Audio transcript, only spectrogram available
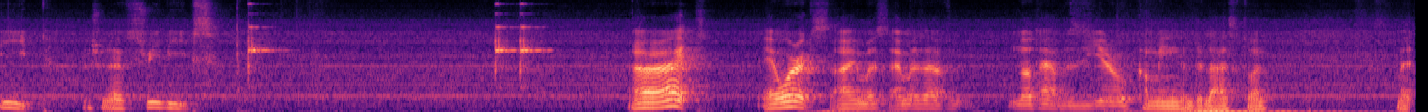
beep I should have three beeps alright. It works. I must I must have not have zero coming in the last one. But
